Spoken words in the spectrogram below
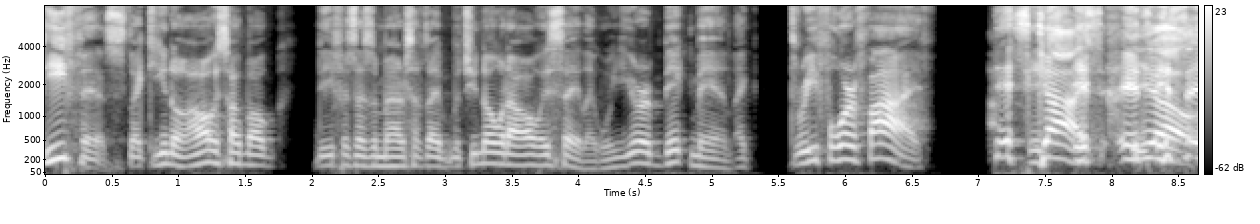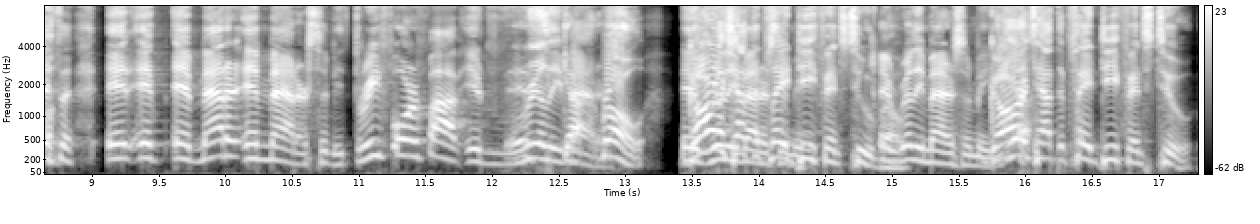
defense. Like you know, I always talk about defense doesn't matter of stuff like, but you know what I always say, like when you're a big man, like three, four, five. This It's, guy, it's, it's, it's, it's a, it, it, it matters. It matters to me. Three, four, five. It really guy- matters, bro. It guards really have to play to defense too, bro. It really matters to me. guards have to play defense too.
